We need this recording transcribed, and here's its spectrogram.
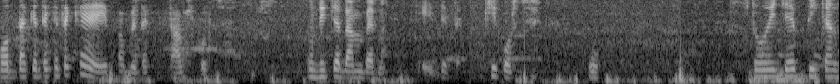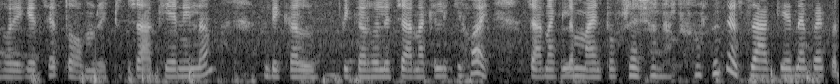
বদ্দাকে দেখে দেখে এইভাবে দেখো ডান্স করছে। ও নিচে নামবে না। এই যে কি করছে? ও। তো ওই যে বিকাল হয়ে গেছে, তো আমরা একটু চা খেয়ে নিলাম। বিকাল বিকাল হলে চা না খেলে কি হয়? চা না খেলে মাইন্ডও ফ্রেশ হয় না তো। চা খেয়ে নেবে এখন,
